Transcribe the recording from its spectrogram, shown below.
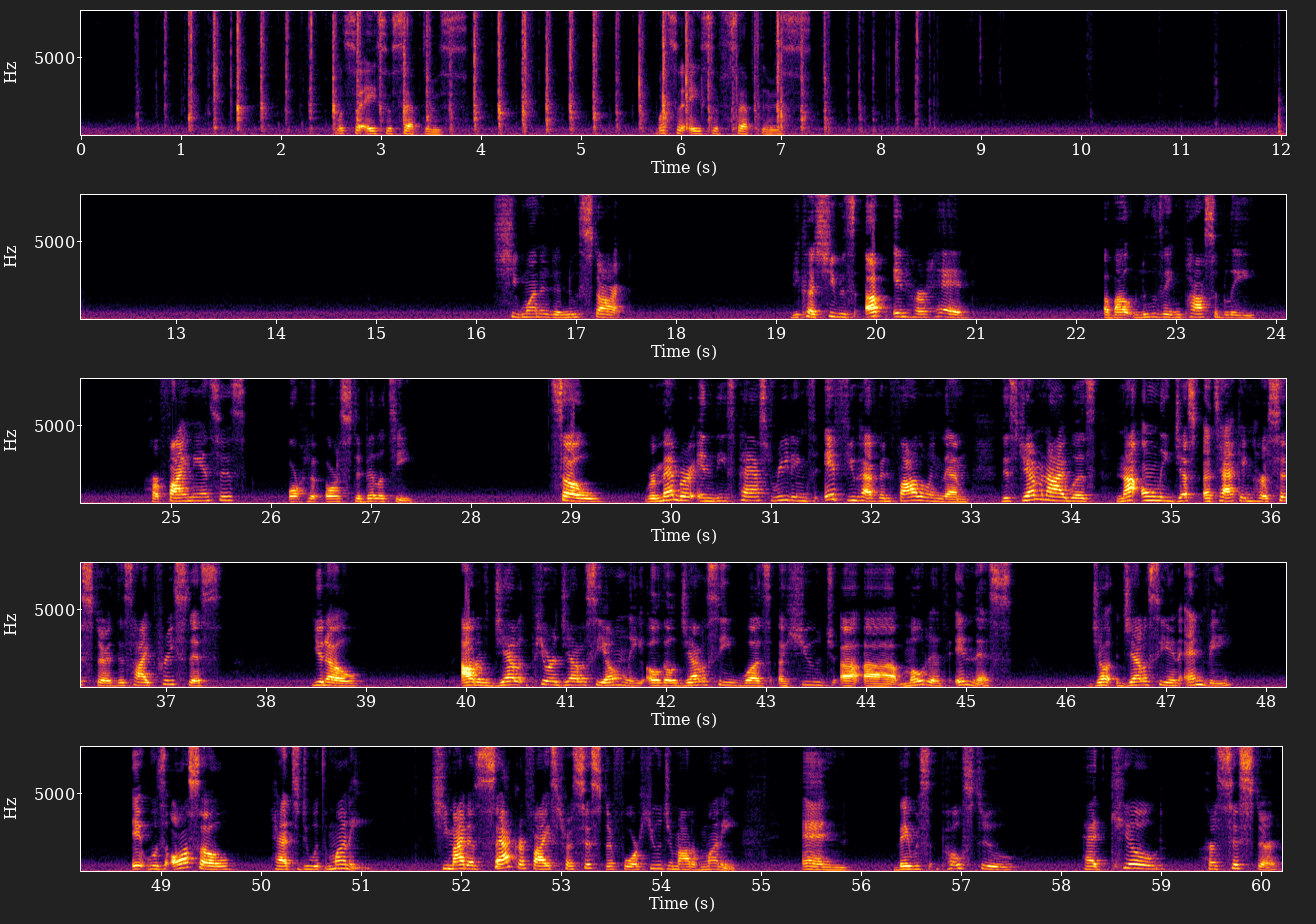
What's the Ace of Scepters? What's the Ace of Scepters? She wanted a new start because she was up in her head about losing possibly her finances or, her, or stability. So remember in these past readings, if you have been following them, this Gemini was not only just attacking her sister, this high priestess, you know, out of je- pure jealousy only, although jealousy was a huge uh, uh, motive in this, je- jealousy and envy, it was also had to do with money. She might have sacrificed her sister for a huge amount of money. And they were supposed to had killed her sister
